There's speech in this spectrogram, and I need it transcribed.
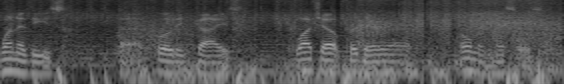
one of these uh, floating guys. Watch out for their uh, homing missiles.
